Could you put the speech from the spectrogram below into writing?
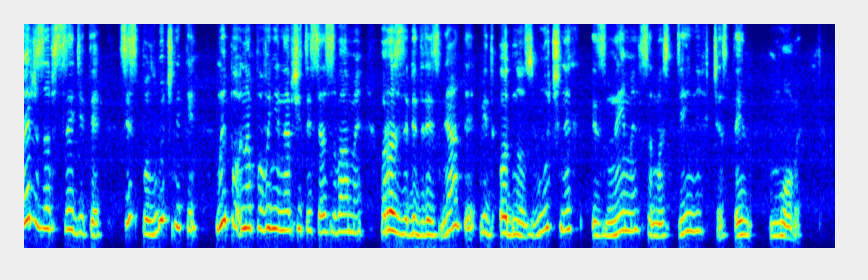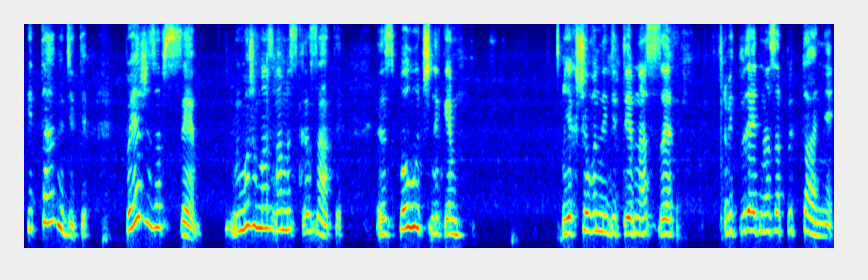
Перш за все, діти, ці сполучники ми повинні навчитися з вами роз- відрізняти від однозвучних і з ними самостійних частин мови. І так, діти, перш за все, ми можемо з вами сказати, е, сполучники, якщо вони діти в нас е, відповідають на запитання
